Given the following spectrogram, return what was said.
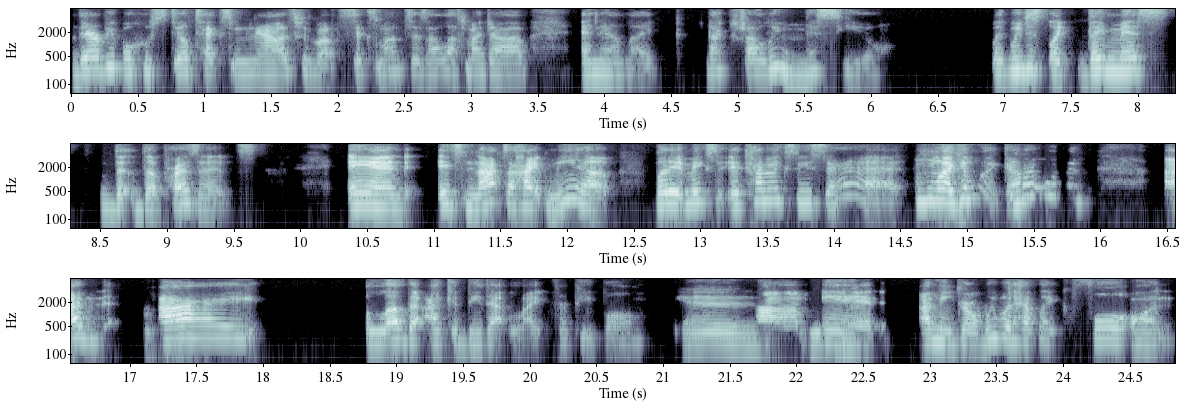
There are people who still text me now. It's been about six months since I left my job, and they're like, Dr. Charles, we miss you. Like we just like they miss the the presence. And it's not to hype me up, but it makes it kind of makes me sad. Like, I'm like, God, I want to I I love that I could be that light for people. Yes. Um, and I mean, girl, we would have like full on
